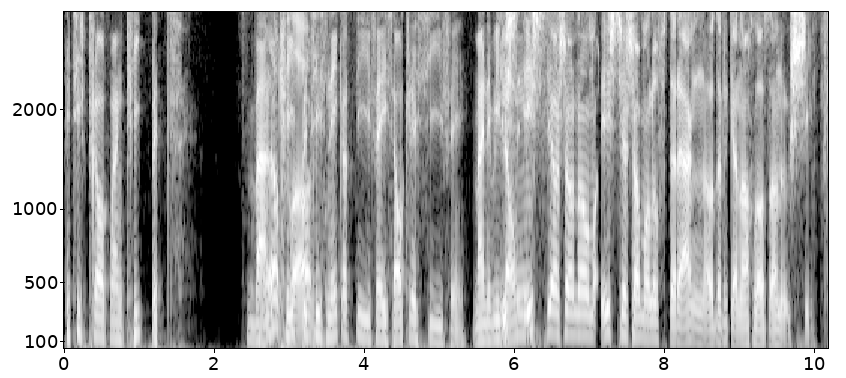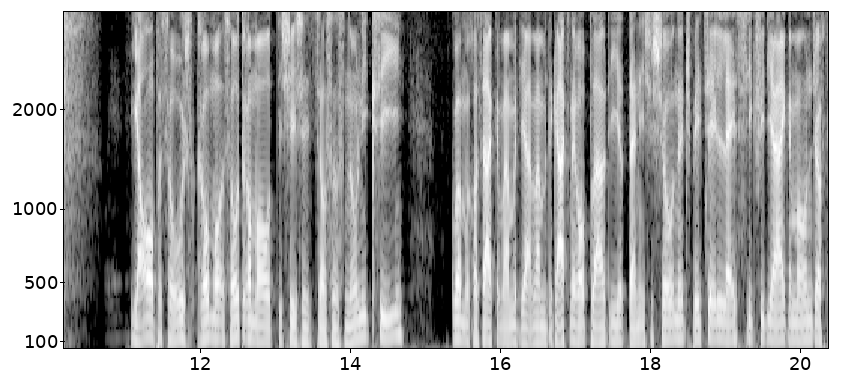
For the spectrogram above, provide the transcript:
Jetzt ist die Frage, wann kippt es? Wann ja, kippen sie ins Negative, ins Aggressive? Ich meine, wie lange... Ist, ist, ja schon noch, ist ja schon mal auf der Rang, oder? Nach Lausanne-Uschi. Ja, aber so, so dramatisch ist es also noch nicht gewesen. Gut, man kann sagen, wenn man, die, wenn man den Gegner applaudiert, dann ist es schon nicht speziell lässig für die eigene Mannschaft.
